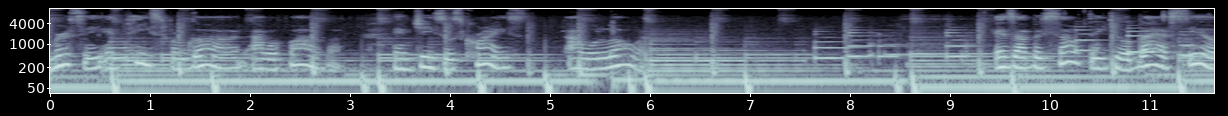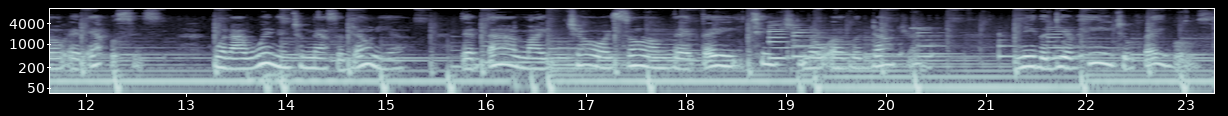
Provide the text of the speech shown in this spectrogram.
mercy, and peace from God our Father, and Jesus Christ our Lord. As I besought thee to abide still at Ephesus, when I went into Macedonia, that thou might charge some that they teach no other doctrine, neither give heed to fables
